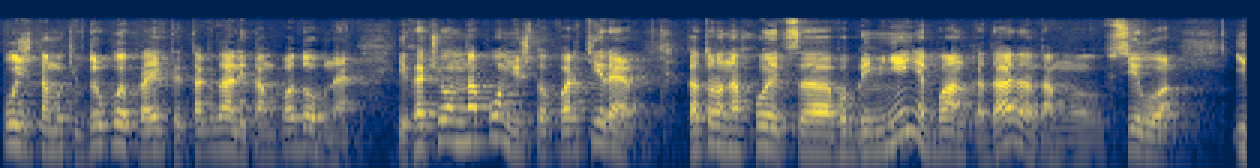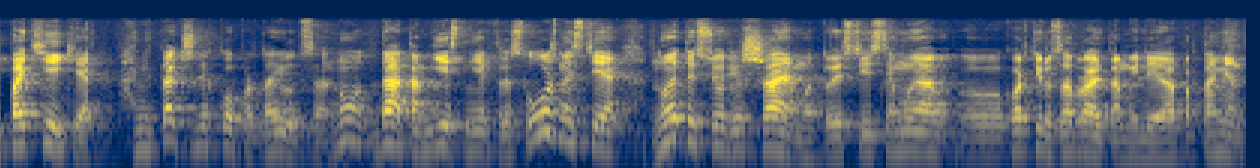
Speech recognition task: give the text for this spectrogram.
позже там уйти в другой проект и так далее и тому подобное. И хочу вам напомнить, что квартиры, которые находятся в обременении банка, да, там в силу ипотеки, они также легко продаются. Ну да, там есть некоторые сложности, но это все решаемо. То есть, если мы э, квартиру забрали там или апартамент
